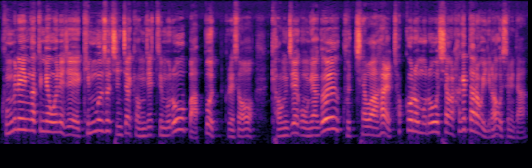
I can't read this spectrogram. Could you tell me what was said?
국민의힘 같은 경우는 이제 김문수 진짜 경제팀으로 맞붙 그래서 경제 공약을 구체화할 첫걸음으로 시작을 하겠다라고 얘기를 하고 있습니다.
